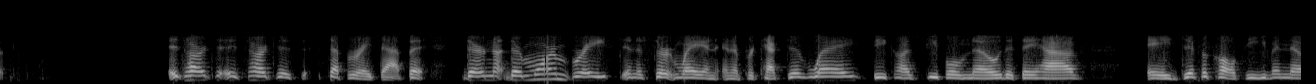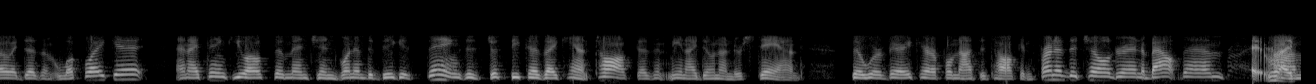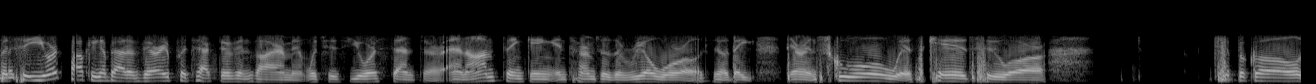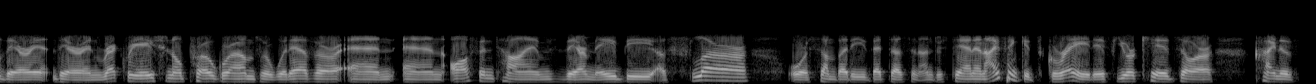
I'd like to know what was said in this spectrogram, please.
it's hard to it's hard to separate that, but they're not they're more embraced in a certain way and in a protective way because people know that they have a difficulty even though it doesn't look like it and I think you also mentioned one of the biggest things is just because I can't talk doesn't mean I don't understand. So we're very careful not to talk in front of the children about them. Right, um, but, but see, you're talking about a very protective environment, which is your center, and I'm thinking in terms of the real world. You know, they they're in school with kids who are typical. They're in, they're in recreational programs or whatever. And and oftentimes there may be a slur or somebody that doesn't understand. And i think it's great if your kids are kind of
